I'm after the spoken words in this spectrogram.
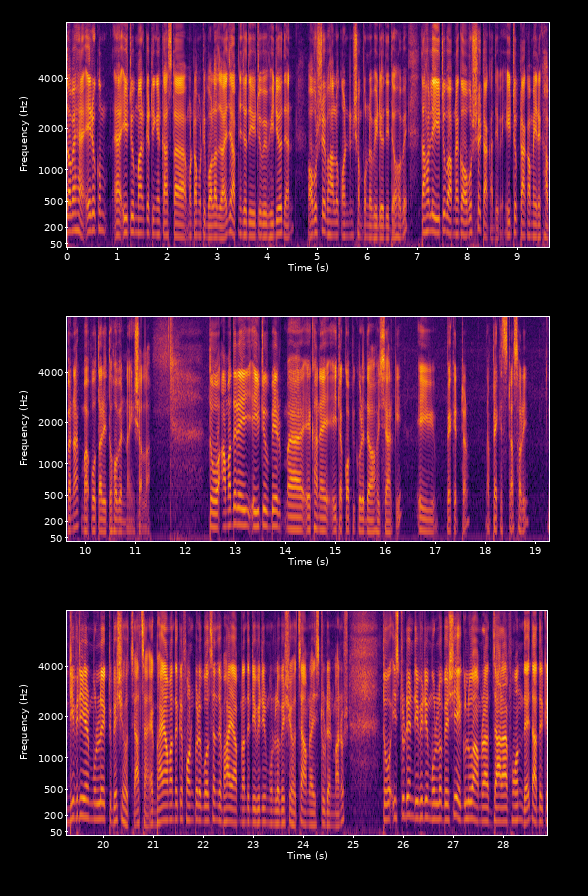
তবে হ্যাঁ এরকম ইউটিউব মার্কেটিংয়ের কাজটা মোটামুটি বলা যায় যে আপনি যদি ইউটিউবে ভিডিও দেন, অবশ্যই ভালো কন্টেন্ট সম্পূর্ণ ভিডিও দিতে হবে। তাহলে ইউটিউব আপনাকে অবশ্যই টাকা দেবে। ইউটিউব টাকা মেরে খাবে না বা প্রতারিত হবেন না ইনশাল্লাহ তো আমাদের এই ইউটিউবের এখানে এইটা কপি করে দেওয়া হয়েছে আর কি, এই প্যাকেটটার প্যাকেজটা সরি ডিভিডির মূল্য একটু বেশি হচ্ছে। আচ্ছা এক ভাই আমাদেরকে ফোন করে বলছেন যে, ভাই, আপনাদের ডিভিডির মূল্য বেশি হচ্ছে, আমরা স্টুডেন্ট মানুষ। তো স্টুডেন্ট ডিভিডির মূল্য বেশি, এগুলো আমরা যারা ফোন দেয় তাদেরকে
